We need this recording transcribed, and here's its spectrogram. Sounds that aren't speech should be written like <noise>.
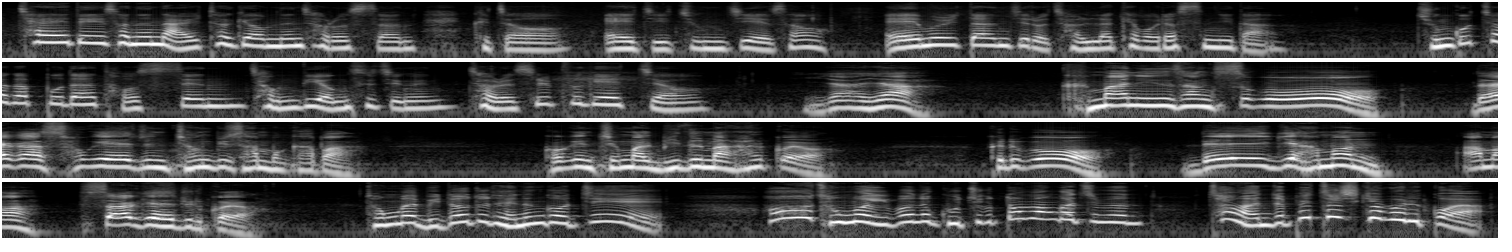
차에 대해서는 알 턱이 없는 저로선 그저 애지중지에서 애물단지로 전락해버렸습니다. 중고차 값보다 더센 정비 영수증은 저를 슬프게 했죠. 야야 그만 인상 쓰고 내가 소개해준 정비소 한번 가봐 거긴 정말 믿을만 할 거야 그리고 내 얘기하면 아마 싸게 해줄 거야 정말 믿어도 되는 거지? 아 정말 이번에 고치고 또 망가지면 차 완전 폐차시켜 버릴 거야.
